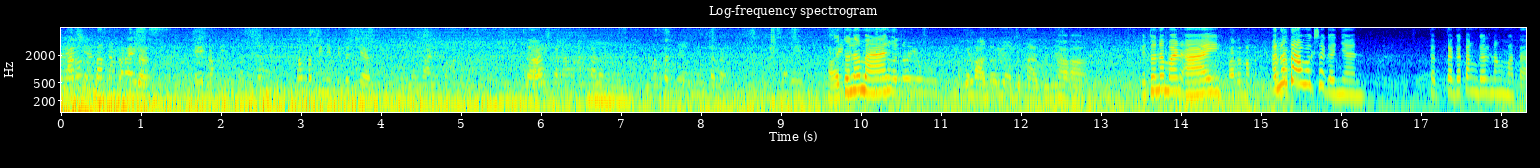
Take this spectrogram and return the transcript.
Parang bakit matigas? Eh, kapinitas lang. Saan ba pinipitas yan? Walang galing pa kami. Sa? Galing ka ng antalan. Asan yung talag? Sabi, Oh, ito naman. Yung ano yung yung ano yung avocado niya. Oo. Ito naman ay... Para. Anong tawag sa ganyan? Ta- Tagatanggal ng mata.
